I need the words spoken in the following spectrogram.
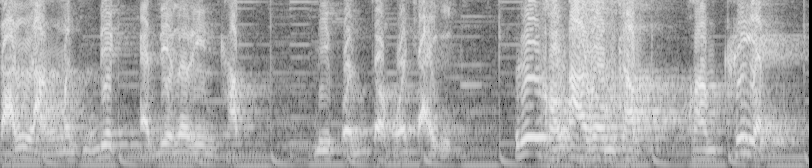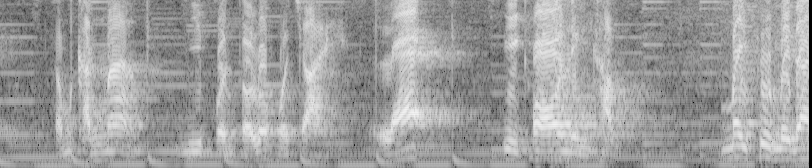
สารหลั่งมันเรียกแอดรีนาลินครับ มีผลต่อหัวใจอีก เรื่องของอารมณ์ครับ ความเครียดสำคัญมาก มีผลต่อโรคหัวใจ และอีกอหนึ่งครับ ไม่พูดไม่ได้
